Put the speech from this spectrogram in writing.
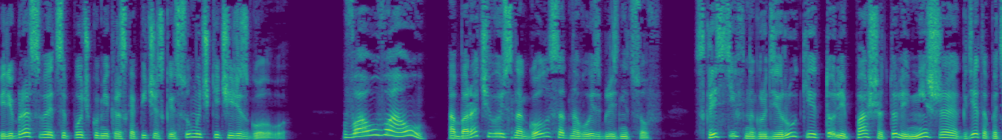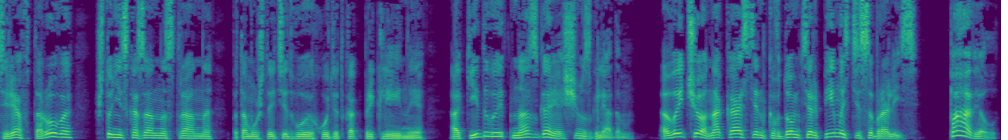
перебрасывая цепочку микроскопической сумочки через голову. «Вау-вау!» — оборачиваюсь на голос одного из близнецов. Скрестив на груди руки, то ли Паша, то ли Миша, где-то потеряв второго, что несказанно странно, потому что эти двое ходят как приклеенные, окидывает нас горящим взглядом. «Вы чё, на кастинг в Дом терпимости собрались?» «Павел!»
